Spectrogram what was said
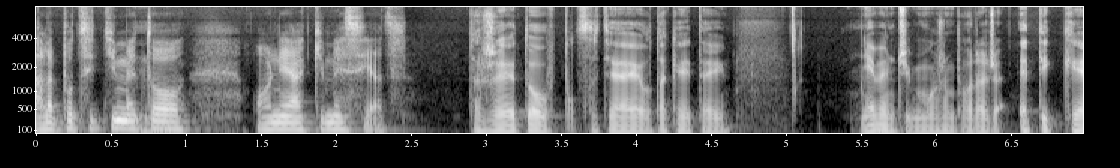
ale pocítime to o nejaký mesiac. Takže je to v podstate aj o takej tej neviem, či môžem povedať, že etike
